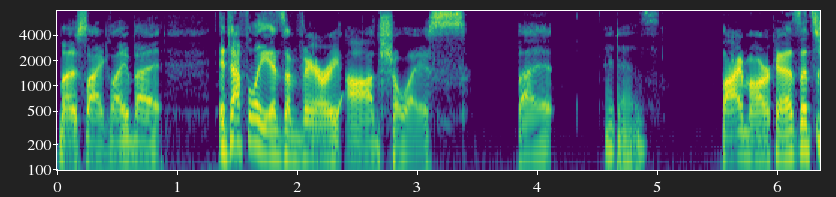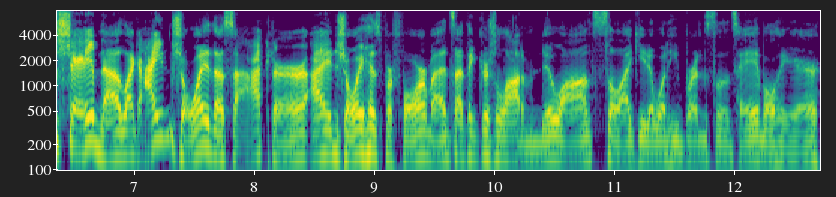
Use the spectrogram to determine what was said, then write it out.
most likely. But it definitely is a very odd choice. But it is. By Marcus. It's a shame though. Like I enjoy this actor. I enjoy his performance. I think there's a lot of nuance to like you know what he brings to the table here.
